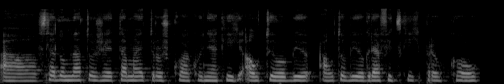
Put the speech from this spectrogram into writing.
a vzhľadom na to, že tam aj trošku ako nejakých autobi- autobiografických prvkov,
